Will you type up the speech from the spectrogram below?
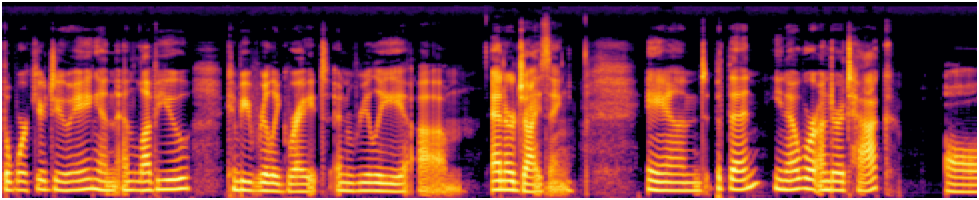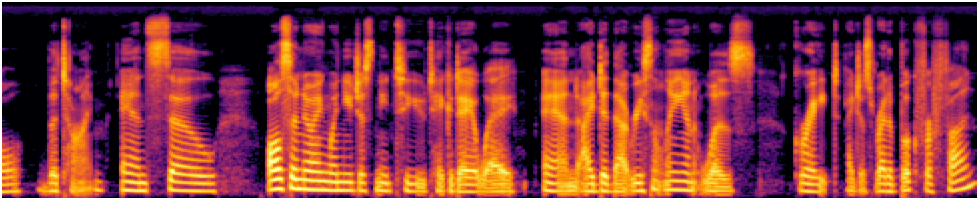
the work you're doing and, and love you can be really great and really um, energizing. And, but then, you know, we're under attack all the time. And so, also knowing when you just need to take a day away. And I did that recently and it was great. I just read a book for fun.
